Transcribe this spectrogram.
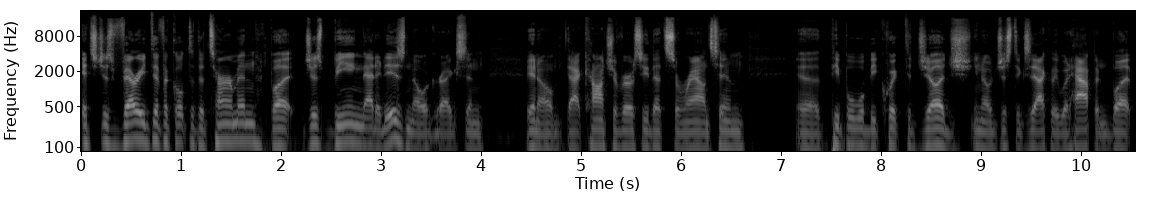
it's just very difficult to determine. But just being that it is Noah Gragson, you know, that controversy that surrounds him, uh, people will be quick to judge, you know, just exactly what happened. But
